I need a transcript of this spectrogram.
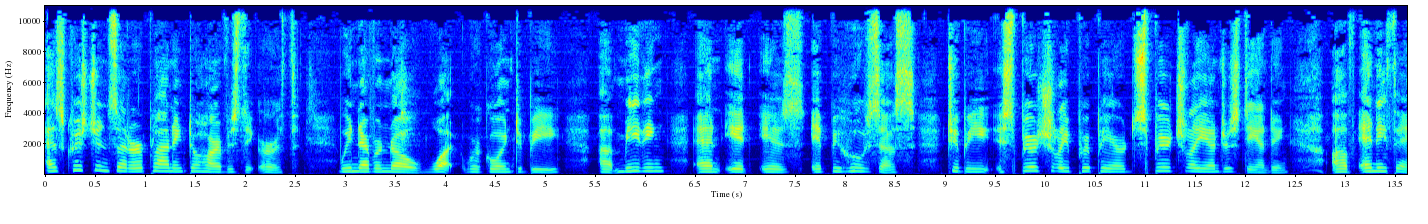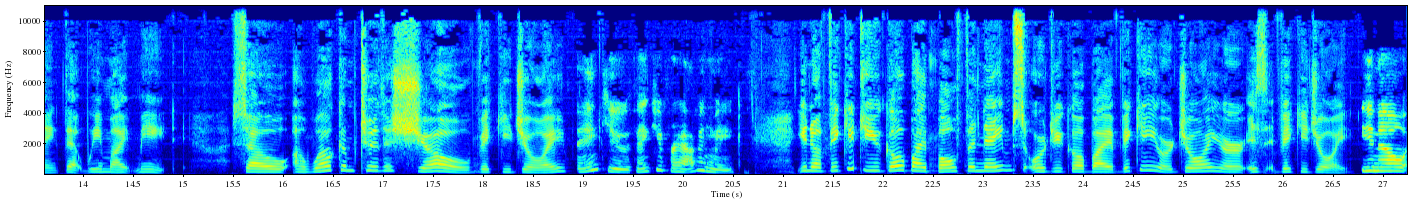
as Christians that are planning to harvest the earth we never know what we're going to be uh, meeting, and it is it behooves us to be spiritually prepared, spiritually understanding of anything that we might meet so, uh, welcome to the show, Vicki Joy. Thank you. Thank you for having me. You know, Vicki, do you go by both the names, or do you go by Vicki or Joy, or is it Vicki Joy? You know,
